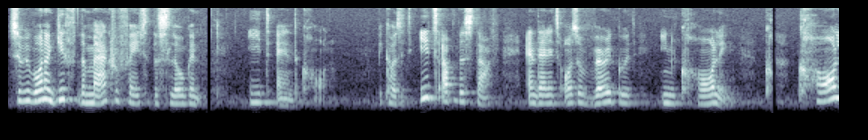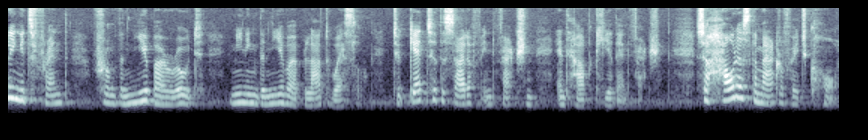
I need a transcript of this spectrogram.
So, we want to give the macrophage the slogan eat and call because it eats up the stuff and then it's also very good in calling. Calling its friend from the nearby road, meaning the nearby blood vessel, to get to the site of infection and help clear the infection. So, how does the macrophage call?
